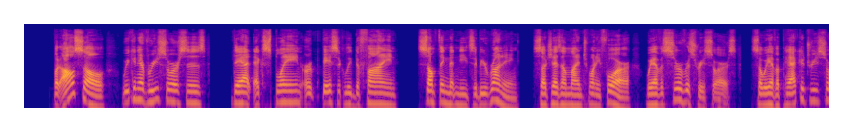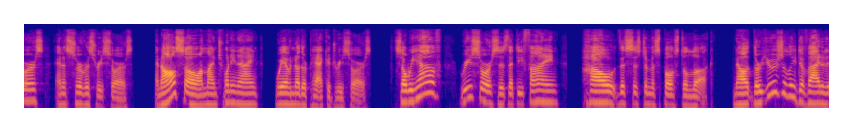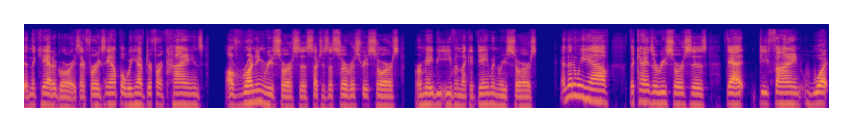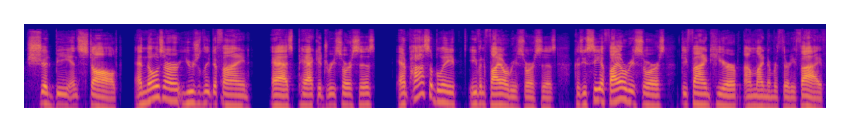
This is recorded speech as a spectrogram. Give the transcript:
But also, we can have resources that explain or basically define something that needs to be running, such as on line 24, we have a service resource. So we have a package resource and a service resource. And also on line 29, we have another package resource. So we have resources that define how the system is supposed to look. Now, they're usually divided in the categories. Like, for example, we have different kinds of running resources, such as a service resource, or maybe even like a daemon resource. And then we have the kinds of resources that define what should be installed. And those are usually defined as package resources and possibly even file resources, because you see a file resource defined here on line number 35.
